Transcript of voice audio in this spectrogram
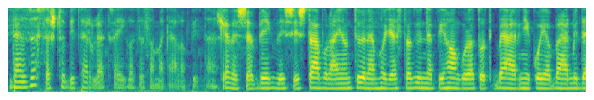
de az összes többi területre igaz ez a megállapítás. Kevesebb végzés és távol álljon tőlem, hogy ezt az ünnepi hangulatot beárnyékolja bármi, de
